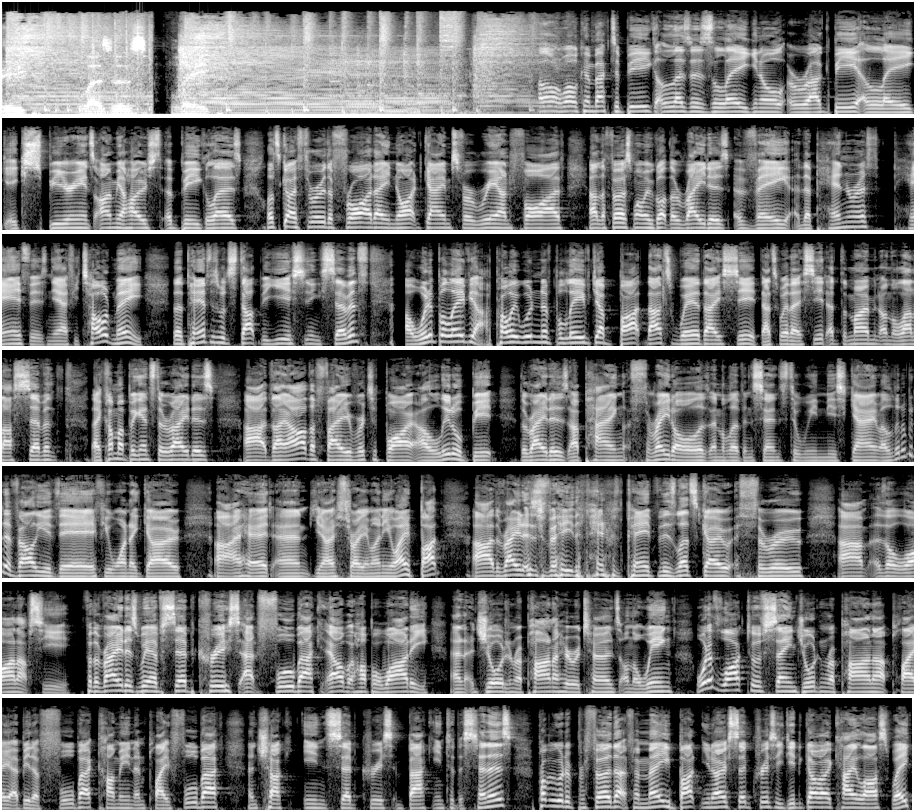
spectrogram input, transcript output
Les's League. Hello and welcome back to Big Les's League, you know, rugby league experience. I'm your host, Big Les. Let's go through the Friday night games for round five. Uh, the first one, we've got the Raiders v the Penrith Panthers. Now, if you told me the Panthers would start the year sitting seventh, I wouldn't believe you. I probably wouldn't have believed you, but that's where they sit. That's where they sit at the moment on the ladder, seventh. They come up against the Raiders. Uh, they are the favourite by a little bit. The Raiders are paying $3.11 to win this game. A little bit of value there if you want to go uh, ahead and, you know, throw your money away. But uh, the Raiders v. the Penrith Panthers, let's go through um, the lineups here. For the Raiders, we have Seb Kris at fullback, Albert Hopoate, and Jordan Rapana, who returns on the wing. Would have liked to have seen Jordan Rapana play a bit of fullback, come in and play fullback, and chuck in Seb Kris back into the centres. Probably would have preferred that for me, but you know, Seb Kris, he did go okay last week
